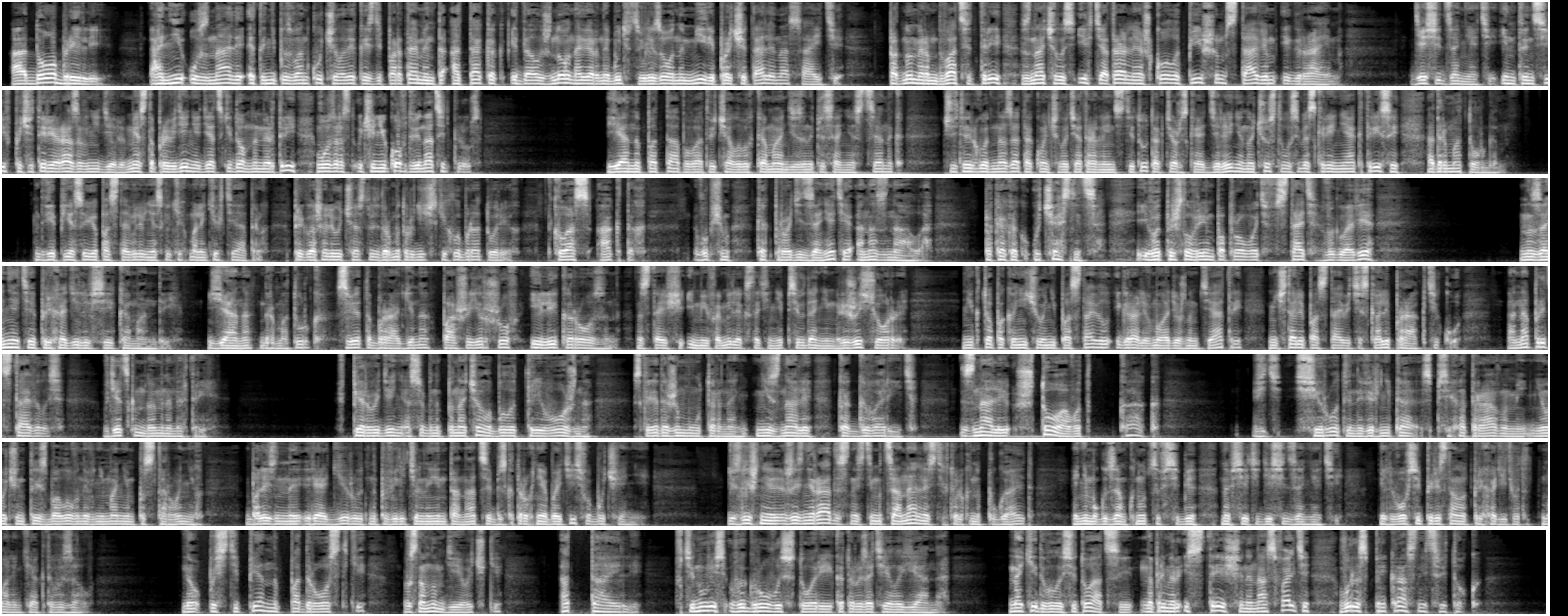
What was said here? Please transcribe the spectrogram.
Одобрили. Они узнали это не по звонку человека из департамента, а так, как и должно, наверное, быть в цивилизованном мире, прочитали на сайте. Под номером 23 значилась их театральная школа «Пишем, ставим, играем». Десять занятий, интенсив по четыре раза в неделю, место проведения детский дом номер три, возраст учеников 12+. Яна Потапова отвечала в их команде за написание сценок. Четыре года назад окончила театральный институт, актерское отделение, но чувствовала себя скорее не актрисой, а драматургом. Две пьесы ее поставили в нескольких маленьких театрах, приглашали участвовать в драматургических лабораториях, класс-актах. В общем, как проводить занятия она знала. Пока как участница. И вот пришло время попробовать встать во главе. На занятия приходили всей командой. Яна, драматург, Света Брагина, Паша Ершов и Лика Розен. Настоящее имя и фамилия, кстати, не псевдоним, режиссеры — Никто пока ничего не поставил, играли в молодежном театре, мечтали поставить, искали практику. Она представилась в детском доме номер три. В первый день, особенно поначалу, было тревожно, скорее даже муторно, не знали, как говорить. Знали, что, а вот как... Ведь сироты наверняка с психотравмами, не очень-то избалованы вниманием посторонних, болезненно реагируют на повелительные интонации, без которых не обойтись в обучении — Излишняя жизнерадостность, эмоциональность их только напугает, и они могут замкнуться в себе на все эти десять занятий или вовсе перестанут приходить в этот маленький актовый зал. Но постепенно подростки, в основном девочки, оттаяли, втянулись в игру в истории, которую затеяла Яна. Накидывала ситуации, например, из трещины на асфальте вырос прекрасный цветок.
